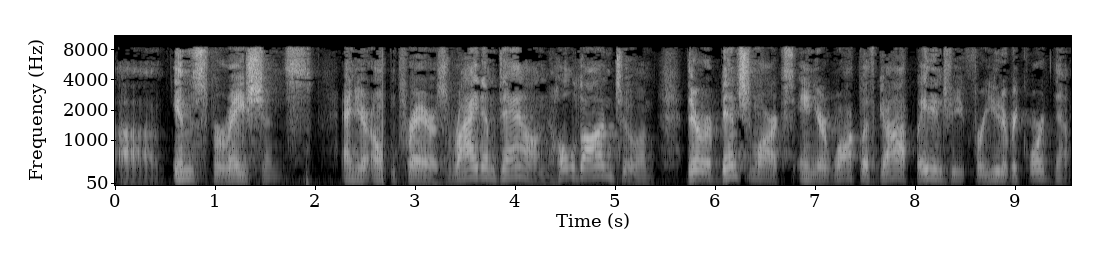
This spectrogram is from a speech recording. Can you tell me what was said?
uh, inspirations and your own prayers. Write them down. Hold on to them. There are benchmarks in your walk with God waiting for you, to record them.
